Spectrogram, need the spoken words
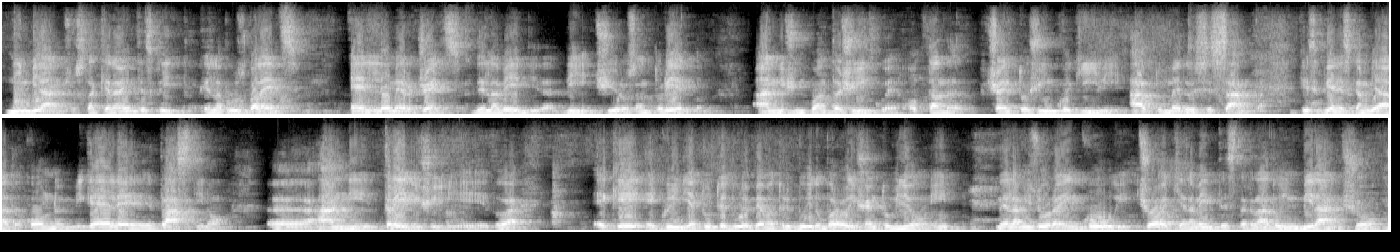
in bilancio sta chiaramente scritto che la plusvalenza è l'emergenza della vendita di Ciro Santoriello anni 55, 80, 105 kg, alto 1,60 m, che viene scambiato con Michele Plastino, eh, anni 13, e, che, e quindi a tutte e due abbiamo attribuito un valore di 100 milioni, nella misura in cui ciò è chiaramente esternato in bilancio,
